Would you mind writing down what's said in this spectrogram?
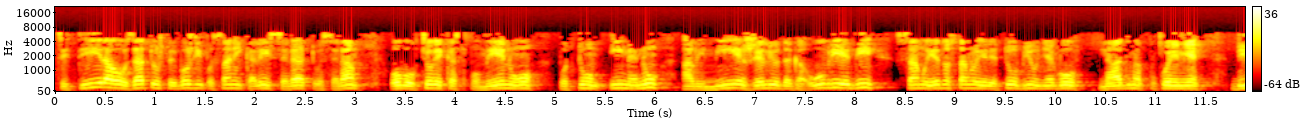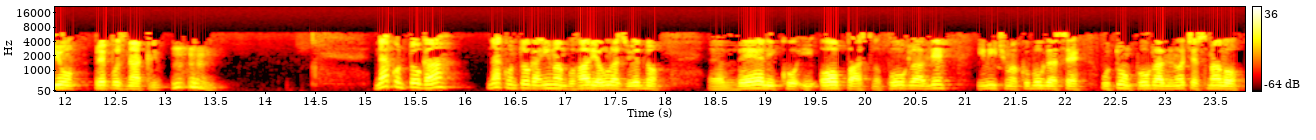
citirao zato što je Boži poslanik ali se letu selam ovog čovjeka spomenuo po tom imenu, ali nije želio da ga uvrijedi samo jednostavno jer je to bio njegov nadimak po kojem je bio prepoznatljiv. nakon toga, nakon toga Imam Buharija ulazi u jedno e, veliko i opasno poglavlje i mi ćemo ako Bog da se u tom poglavlju noćas malo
